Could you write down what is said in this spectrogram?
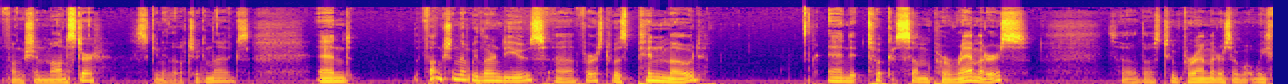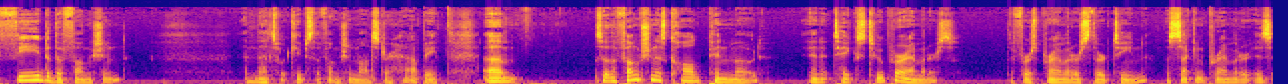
function monster, skinny little chicken legs, and the function that we learned to use uh, first was pin mode, and it took some parameters. So those two parameters are what we feed the function, and that's what keeps the function monster happy. Um, so the function is called pin mode, and it takes two parameters. The first parameter is 13. The second parameter is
